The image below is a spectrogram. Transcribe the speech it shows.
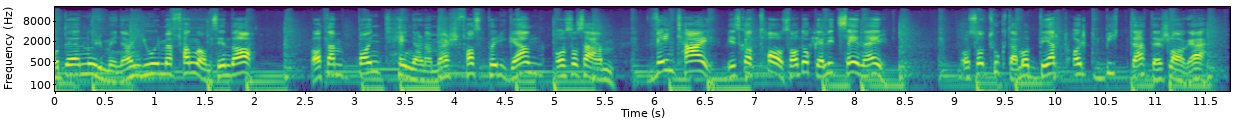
Og det nordmennene gjorde med fangene sine da, var at de bandt hendene deres fast på ryggen, og så sa de Vent her, vi skal ta oss av dere litt seinere. Og så tok de og delte alt byttet etter slaget.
